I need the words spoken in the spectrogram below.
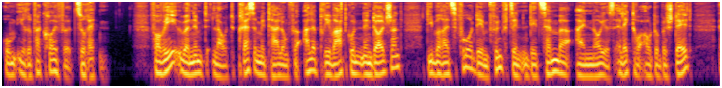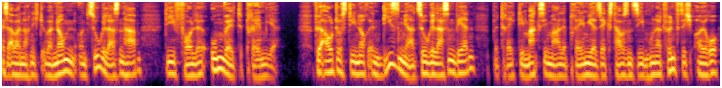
um ihre Verkäufe zu retten. VW übernimmt laut Pressemitteilung für alle Privatkunden in Deutschland, die bereits vor dem 15. Dezember ein neues Elektroauto bestellt, es aber noch nicht übernommen und zugelassen haben, die volle Umweltprämie. Für Autos, die noch in diesem Jahr zugelassen werden, beträgt die maximale Prämie 6.750 Euro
